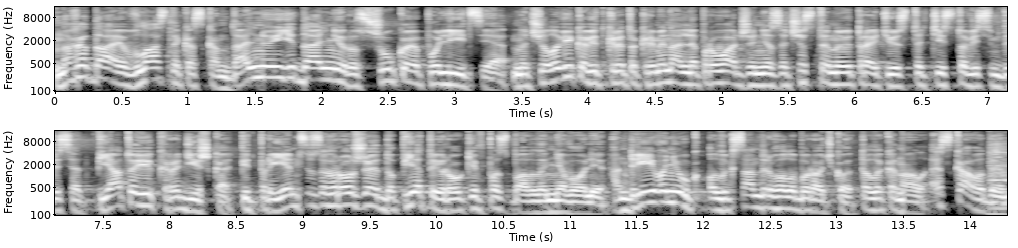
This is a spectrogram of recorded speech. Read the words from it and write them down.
Нагадаю, власника скандальної їдальні розшукує поліція. На чоловіка відкрито кримінальне провадження за частиною 3 статті 185 крадіжка. Підприємцю загрожує до 5 років позбавлення волі. Андрій Іванюк, Олександр Голобородько, телеканал СК 1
